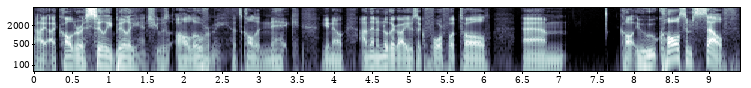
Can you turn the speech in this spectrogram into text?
I, I called her a silly Billy, and she was all over me. That's called a neg, you know." And then another guy who's like four foot tall, um, call, who calls himself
